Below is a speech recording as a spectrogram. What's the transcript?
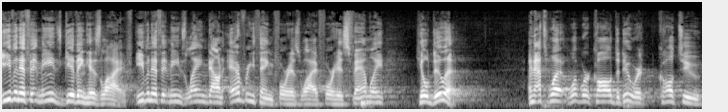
even if it means giving his life, even if it means laying down everything for his wife, for his family, he'll do it. And that's what, what we're called to do. We're called to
